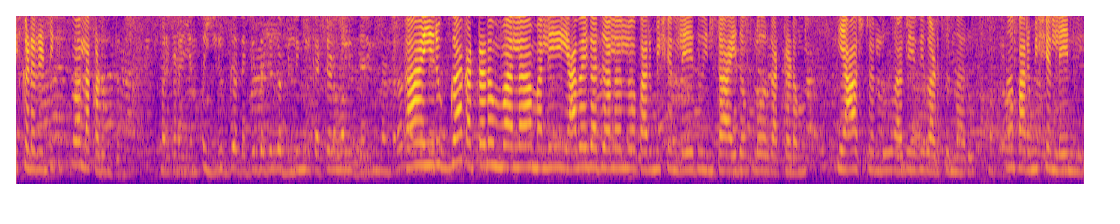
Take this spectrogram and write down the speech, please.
ఇక్కడ రెంట్కి ఇచ్చి వాళ్ళు అక్కడ ఉంటున్నారు. మరి ఇక్కడ ఎంత ఇరుగ్గా దగ్గర దగ్గరగా బిల్డింగ్లు కట్టడం వల్ల జరిగిందంటారా? ఆ, ఇరుగ్గా కట్టడం వల్ల మళ్ళీ యాభై గజాలలో పర్మిషన్ లేదు ఇంత ఐదో ఫ్లోర్ కట్టడం. ఈ హాస్టళ్ళు అవి ఇవి కడుతున్నారు. పర్మిషన్ లేనివి.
